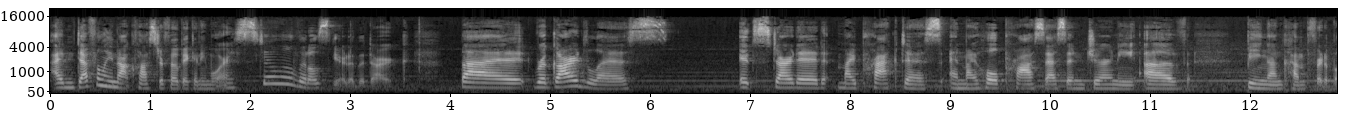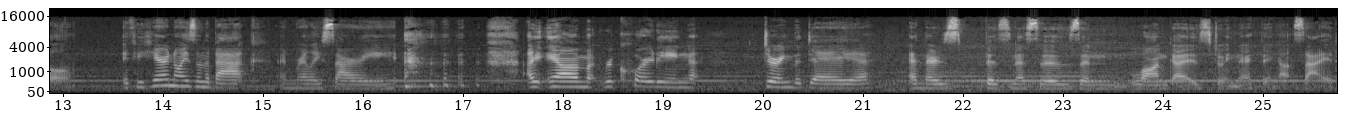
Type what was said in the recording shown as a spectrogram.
I'm definitely not claustrophobic anymore. Still a little scared of the dark. But regardless, it started my practice and my whole process and journey of being uncomfortable. If you hear a noise in the back, I'm really sorry. I am recording during the day, and there's businesses and lawn guys doing their thing outside.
